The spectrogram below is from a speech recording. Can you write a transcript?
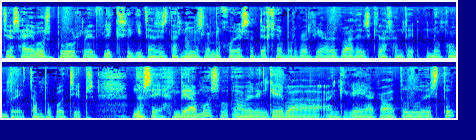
ya sabemos por Netflix que quizás esta no es la mejor estrategia, porque al final lo que va a hacer es que la gente no compre tampoco chips. No sé, veamos a ver en qué va, en qué acaba todo esto.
